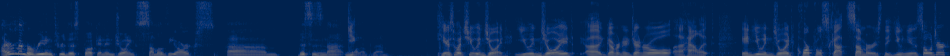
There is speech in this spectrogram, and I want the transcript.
I remember reading through this book and enjoying some of the arcs. Um, this is not You- one of them. Here's what you enjoyed. You enjoyed uh, Governor General uh, Howlett, and you enjoyed Corporal Scott Summers, the Union soldier.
